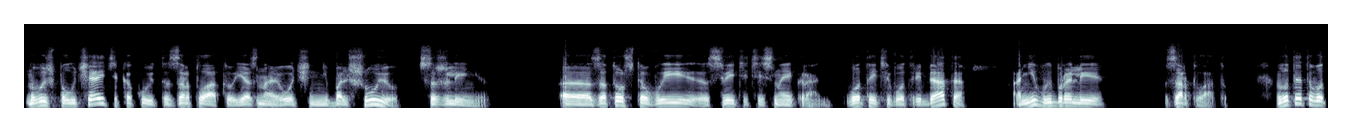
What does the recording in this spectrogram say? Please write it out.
Но вы же получаете какую-то зарплату, я знаю, очень небольшую, к сожалению, э, за то, что вы светитесь на экране. Вот эти вот ребята, они выбрали зарплату. Вот это вот,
